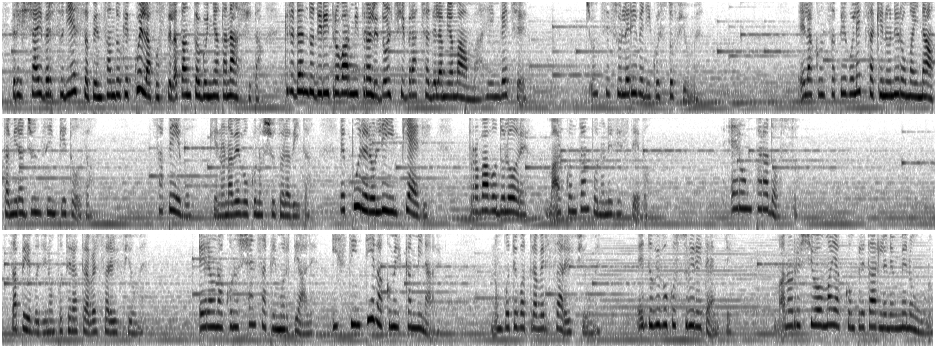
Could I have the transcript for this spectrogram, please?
Strisciai verso di essa pensando che quella fosse la tanto agognata nascita, credendo di ritrovarmi tra le dolci braccia della mia mamma, e invece giunsi sulle rive di questo fiume. E la consapevolezza che non ero mai nata mi raggiunse impietosa. Sapevo che non avevo conosciuto la vita, eppure ero lì in piedi. Provavo dolore, ma al contempo non esistevo. Ero un paradosso. Sapevo di non poter attraversare il fiume. Era una conoscenza primordiale, istintiva come il camminare. Non potevo attraversare il fiume e dovevo costruire i templi, ma non riuscivo mai a completarne nemmeno uno.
